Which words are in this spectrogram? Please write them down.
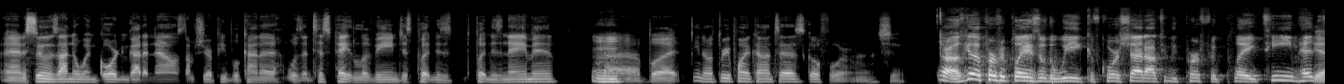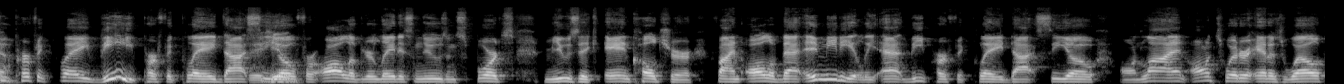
and as soon as I know when Gordon got announced, I'm sure people kind of was anticipating LaVine just putting his putting his name in. Mhm. Uh, but you know, three point contest, go for it, man. Shit. All right, let's get the perfect plays of the week. Of course, shout out to the Perfect Play team. Head Yeah. to Perfect Play, the perfectplay.co Hugh. for all of your latest news and sports, music, and culture. Find all of that immediately at theperfectplay.co online, on Twitter, and as well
